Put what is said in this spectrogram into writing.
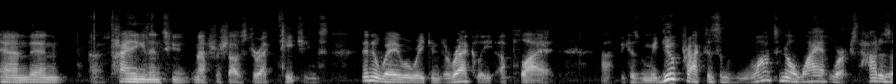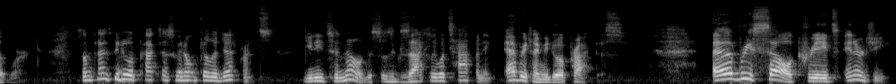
and then uh, tying it into Master Sha's direct teachings in a way where we can directly apply it uh, because when we do practice we want to know why it works how does it work? Sometimes we do a practice we don't feel the difference. You need to know this is exactly what's happening every time you do a practice. Every cell creates energy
